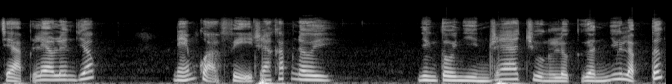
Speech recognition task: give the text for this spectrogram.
chạp leo lên dốc, ném quả phỉ ra khắp nơi. Nhưng tôi nhìn ra trường lực gần như lập tức,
